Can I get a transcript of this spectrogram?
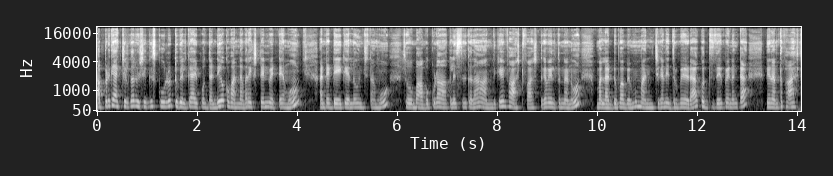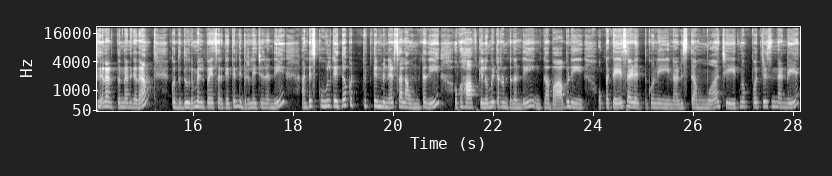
అప్పటికే యాక్చువల్గా ఋషికి స్కూల్ ట్వెల్వ్కే అయిపోద్దండి. ఒక వన్ అవర్ ఎక్స్టెండ్ పెట్టాము. అంటే డే కేర్లో ఉంచుతాము. సో బాబుకు కూడా ఆకలిస్తుంది కదా అందుకే ఫాస్ట్ ఫాస్ట్గా వెళ్తున్నాను. మా లడ్డు బాబు ఏమో మంచిగా నిద్రపోయాడా. కొద్దిసేపు అయినాక నేను అంత ఫాస్ట్గా నడుతున్నాను కదా. కొద్ది దూరం వెళ్ళిపోయేసరికి అయితే నిద్ర లేచారండి అంటే స్కూల్కి అయితే ఒక ఫిఫ్టీన్ మినిట్స్ అలా ఉంటుంది. ఒక హాఫ్ కిలోమీటర్ ఉంటుందండి. ఇంకా బాబుని ఒక్కటే సైడ్ ఎత్తుకొని నడిస్తే అమ్మ చేతి నొప్పి వచ్చేసిందండి.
